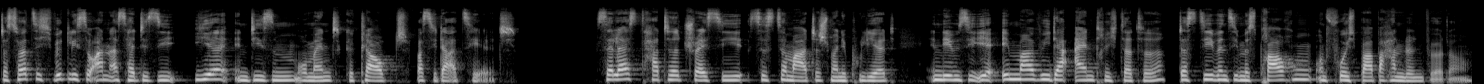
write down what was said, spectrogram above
das hört sich wirklich so an, als hätte sie ihr in diesem Moment geglaubt, was sie da erzählt. Celeste hatte Tracy systematisch manipuliert, indem sie ihr immer wieder eintrichterte, dass Steven sie missbrauchen und furchtbar behandeln würde.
